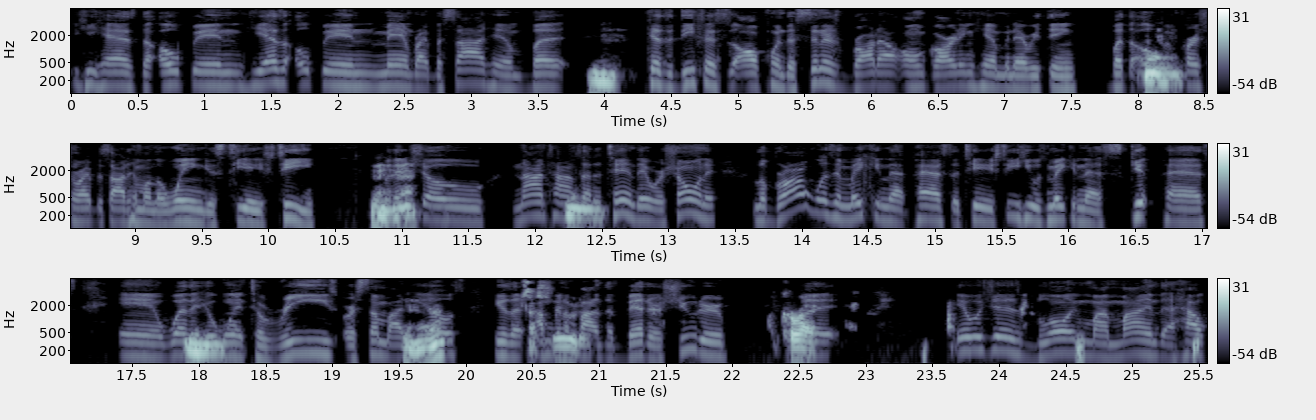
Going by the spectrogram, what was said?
he has the open he has an open man right beside him, but Mhm. Because the defense is all point, the center's brought out on guarding him and everything, but the open Mhm. person right beside him on the wing is THT. But they Mhm. show nine times out Mhm. of ten they were showing it. LeBron wasn't making that pass to THT; he was making that skip pass, and whether it Mhm. went to Reaves or somebody Mhm. else, he was like, "I'm going to find the better shooter." Correct. But it was just blowing my mind that how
